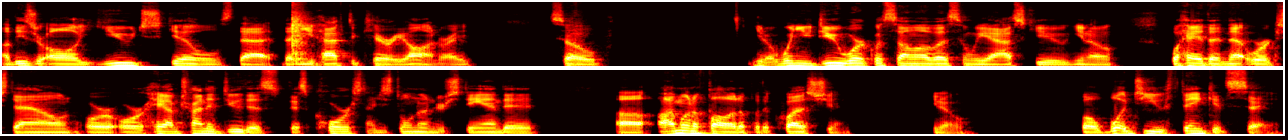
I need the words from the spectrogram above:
uh, these are all huge skills that that you have to carry on, right? So, you know, when you do work with some of us and we ask you, you know, well, hey, the network's down, or or hey, I'm trying to do this this course and I just don't understand it. Uh, I'm going to follow it up with a question. You know, well, what do you think it's saying?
